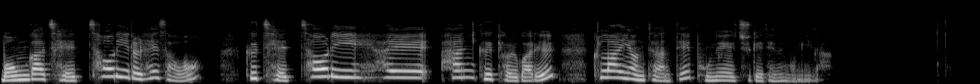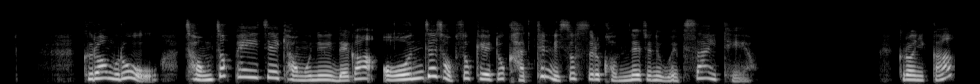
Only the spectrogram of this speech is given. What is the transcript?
뭔가 재처리를 해서 그 재처리해 한그 결과를 클라이언트한테 보내주게 되는 겁니다. 그러므로 정적 페이지의 경우는 내가 언제 접속해도 같은 리소스를 건네주는 웹사이트예요. 그러니까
